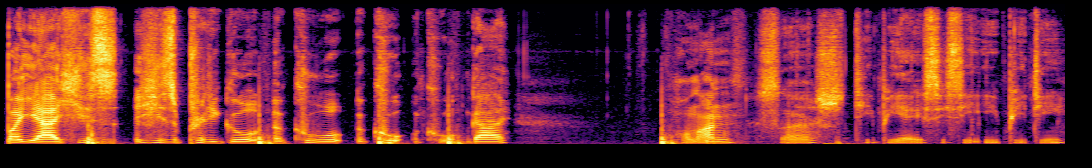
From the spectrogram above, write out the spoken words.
but yeah, he's he's a pretty cool, a cool, a cool, a cool guy. Hold on. Slash TPACCEPT.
